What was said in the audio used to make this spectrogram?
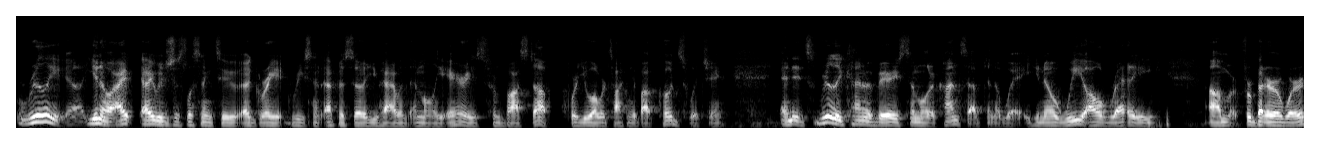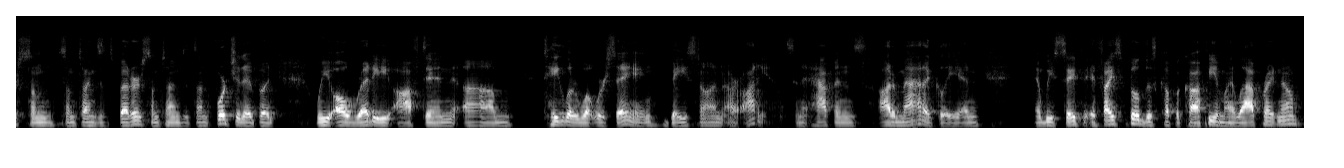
really, uh, you know, I, I was just listening to a great recent episode you had with Emilie Aries from Bossed Up, where you all were talking about code switching. And it's really kind of a very similar concept in a way. You know, we already um, for better or worse. Some sometimes it's better, sometimes it's unfortunate, but we already often um, tailor what we're saying based on our audience, and it happens automatically. And and we say, if I spilled this cup of coffee in my lap right now,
